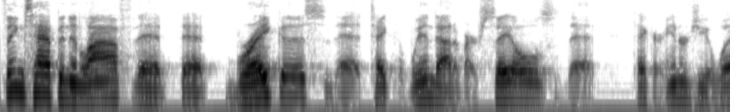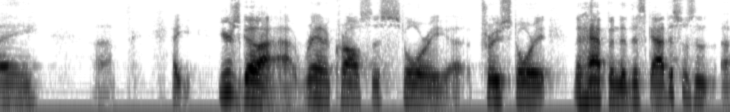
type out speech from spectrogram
Things happen in life that, that break us, that take the wind out of our sails, that take our energy away. Uh, Years ago, I, ran across this story, a true story that happened to this guy. This was in, uh,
